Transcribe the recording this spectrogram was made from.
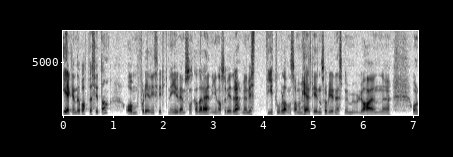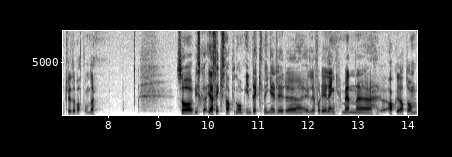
egen debatt ved siden av om fordelingsvirkninger, hvem som skal ta regningen osv. Men hvis de to blandes sammen hele tiden, så blir det nesten umulig å ha en uh, ordentlig debatt om det. Så skal, Jeg skal ikke snakke noe om inndekning eller, uh, eller fordeling, men uh, akkurat om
